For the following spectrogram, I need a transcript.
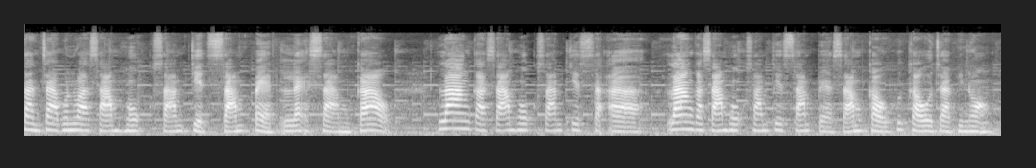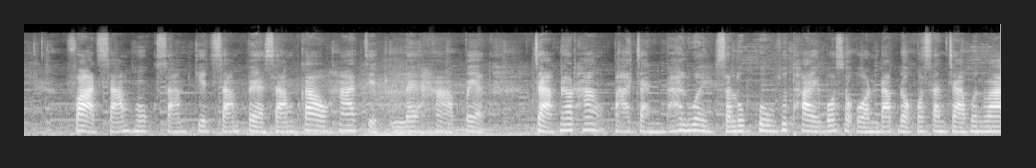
สันจ่าเพิ่อนว่า36 37 38 และ 39 ล่างกับ36 37อ่าล่างกับ36 37 38 39คือเก่าจ้าพี่น้อง ฝาด 36 37 38 39 57 และ 58 จากแนวทางปาจันบ้ารวย สรุปโครงสุดท้ายบอสออนดับดอกวสันจ่าเพิ่นว่า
